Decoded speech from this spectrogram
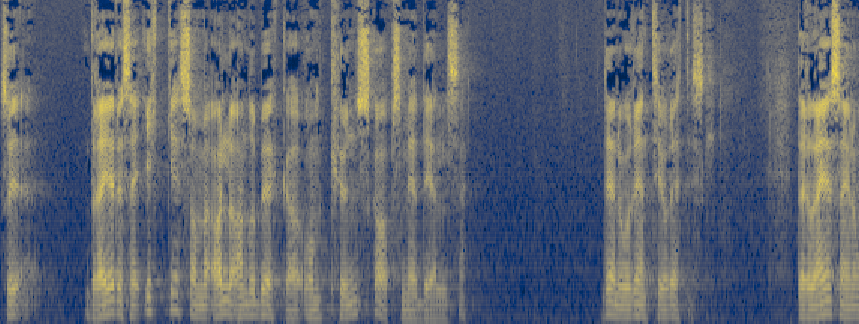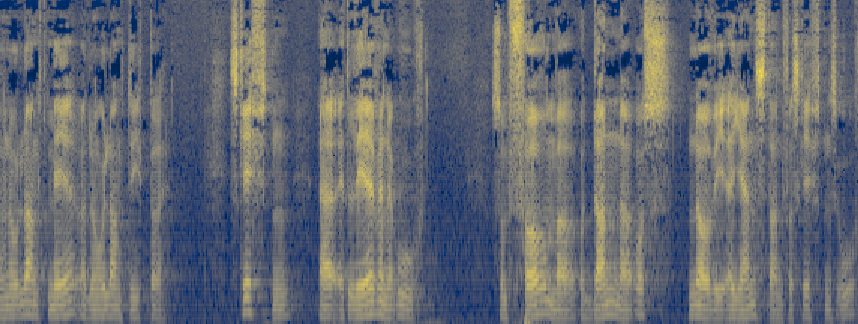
så dreier det seg ikke, som med alle andre bøker, om kunnskapsmeddelelse det er noe rent teoretisk. Det dreier seg om noe langt mer og noe langt dypere. Skriften er et levende ord som former og danner oss når vi er gjenstand for Skriftens ord.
